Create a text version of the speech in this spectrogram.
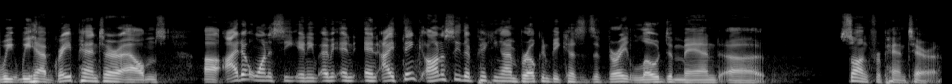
we, we have great Pantera albums. Uh, I don't want to see any. I mean, and, and I think honestly, they're picking "I'm Broken" because it's a very low demand uh, song for Pantera.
